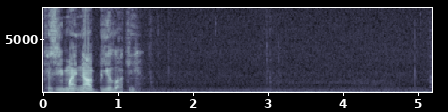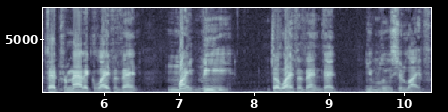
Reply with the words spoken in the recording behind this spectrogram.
Because you might not be lucky. That dramatic life event might be the life event that you lose your life.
